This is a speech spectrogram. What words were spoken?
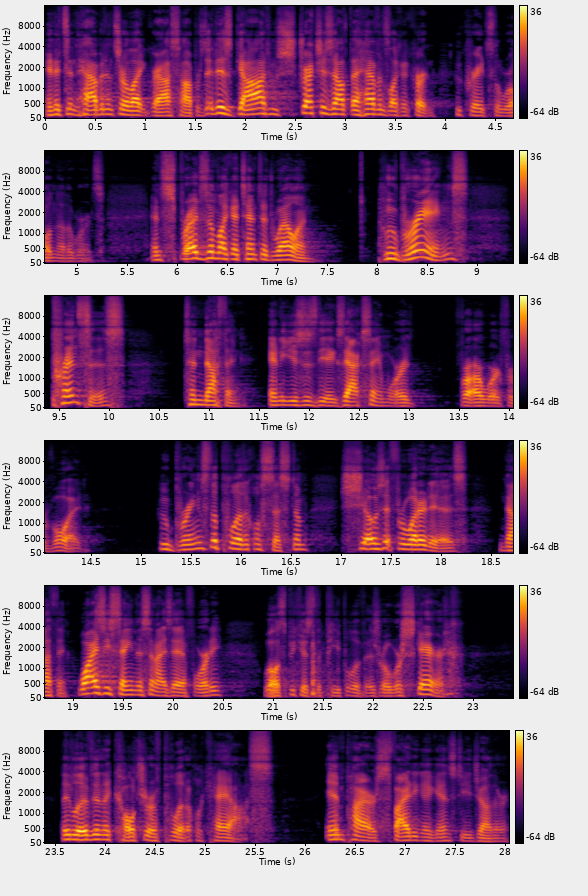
and its inhabitants are like grasshoppers. It is God who stretches out the heavens like a curtain, who creates the world, in other words, and spreads them like a tent to dwell in, who brings princes to nothing. And he uses the exact same word for our word for void. Who brings the political system, shows it for what it is, nothing. Why is he saying this in Isaiah 40? Well, it's because the people of Israel were scared. They lived in a culture of political chaos, empires fighting against each other,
